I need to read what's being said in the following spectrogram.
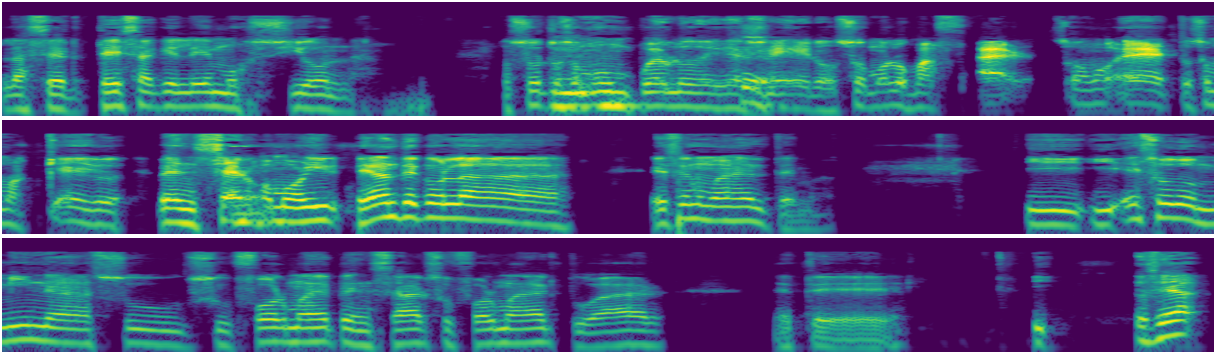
la certeza que le emociona. Nosotros somos un pueblo de Sí. guerreros, somos los más fuertes, somos esto, somos aquello, vencer o morir. Veante con la... Ese nomás es el tema. Y, y eso domina su, su forma de pensar, su forma de actuar. Este, y, o sea,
